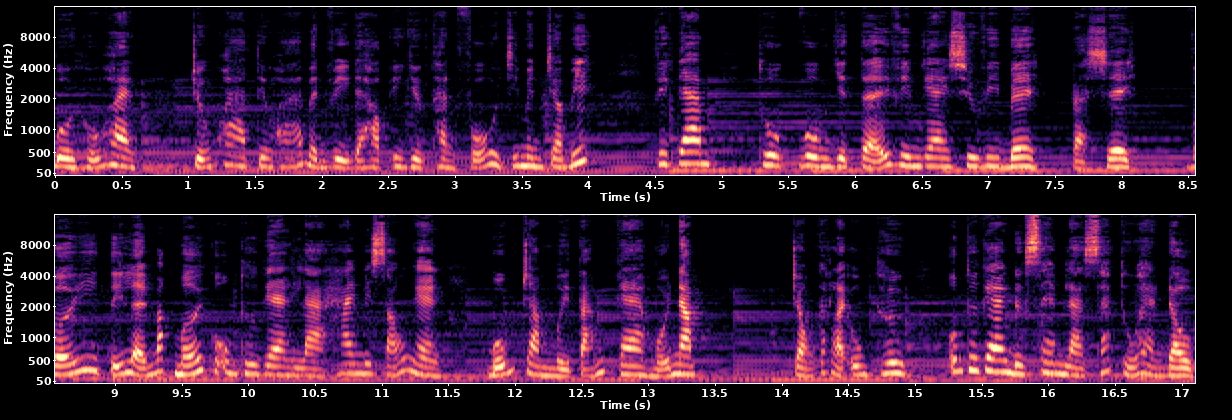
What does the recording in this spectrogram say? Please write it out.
Bùi Hữu Hoàng, trưởng khoa tiêu hóa bệnh viện Đại học Y Dược thành phố Hồ Chí Minh cho biết, Việt Nam thuộc vùng dịch tễ viêm gan siêu vi B và C với tỷ lệ mắc mới của ung thư gan là 26.418 ca mỗi năm. Trong các loại ung thư, ung thư gan được xem là sát thủ hàng đầu,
